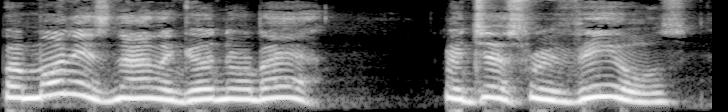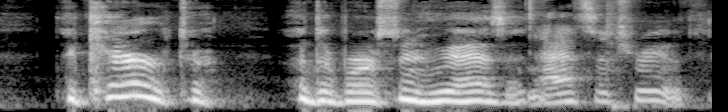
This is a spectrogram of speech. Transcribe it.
But money is neither good nor bad. It just reveals the character of the person who has it. That's the truth.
